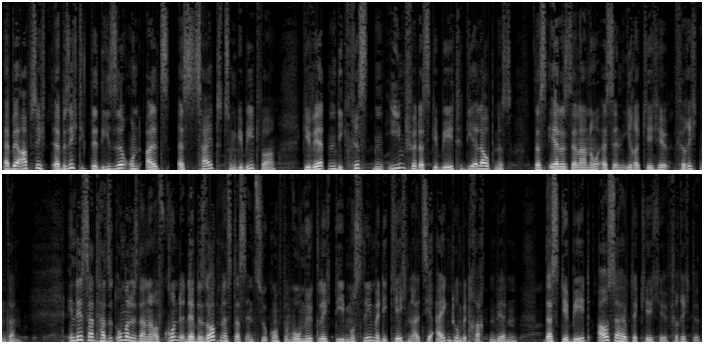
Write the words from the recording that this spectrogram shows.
Er, er besichtigte diese und als es Zeit zum Gebet war, gewährten die Christen ihm für das Gebet die Erlaubnis, dass er es in ihrer Kirche verrichten kann. Indes hat Hazrat Umar aufgrund der Besorgnis, dass in Zukunft womöglich die Muslime die Kirchen als ihr Eigentum betrachten werden, das Gebet außerhalb der Kirche verrichtet.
